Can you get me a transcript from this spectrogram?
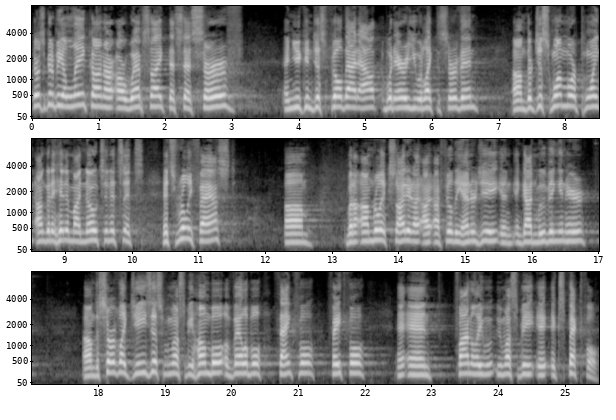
there's going to be a link on our, our website that says serve, and you can just fill that out, what area you would like to serve in. Um, there's just one more point I'm going to hit in my notes, and it's, it's, it's really fast. Um, but I'm really excited. I, I feel the energy and, and, God moving in here. Um, to serve like Jesus, we must be humble, available, thankful, faithful, and, and finally, we must be expectful.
